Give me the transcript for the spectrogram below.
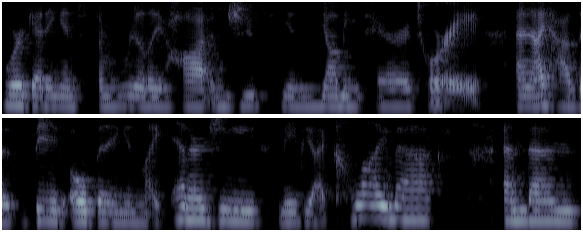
we're getting into some really hot and juicy and yummy territory and I have this big opening in my energy. Maybe I climax. And then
